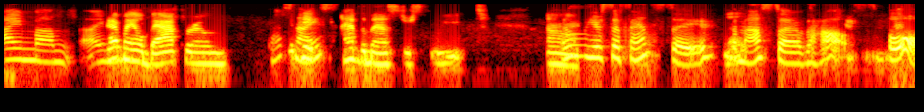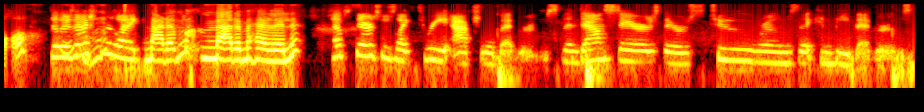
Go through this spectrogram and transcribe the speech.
I'm um I'm I have my own bathroom. that's nice. I have the master suite. Um, Oh, you're so fancy. The master of the house. Oh, so there's actually like Madam, Madam Helen. Upstairs there's like three actual bedrooms then downstairs there's two rooms that can be bedrooms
